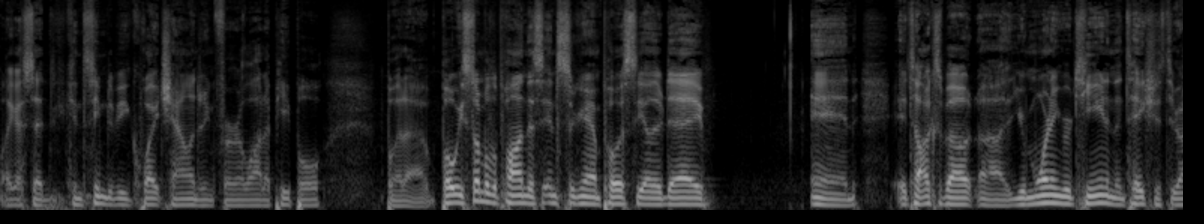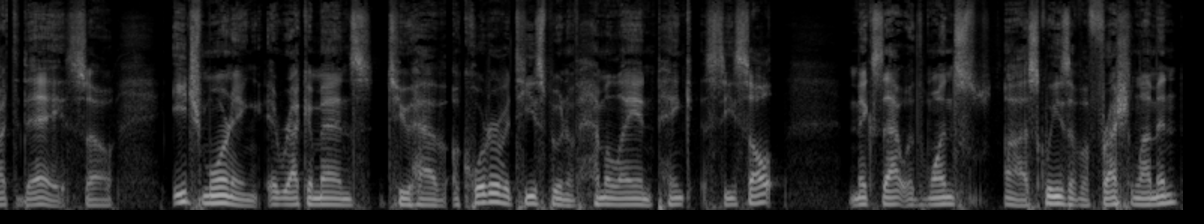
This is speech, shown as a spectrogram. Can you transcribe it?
like I said, can seem to be quite challenging for a lot of people. But uh, but we stumbled upon this Instagram post the other day, and it talks about uh, your morning routine and then takes you throughout the day. So each morning, it recommends to have a quarter of a teaspoon of Himalayan pink sea salt. Mix that with one uh, squeeze of a fresh lemon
